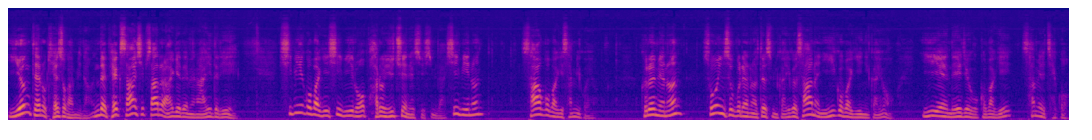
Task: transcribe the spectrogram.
이 형태로 계속합니다. 근데 144를 알게 되면 아이들이 12 곱하기 12로 바로 유추해낼 수 있습니다. 12는 4 곱하기 3이고요. 그러면은 소인수 분해는 어떻습니까? 이거 4는 2 곱하기 2니까요. 2의 4제곱 곱하기 3의 제곱.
